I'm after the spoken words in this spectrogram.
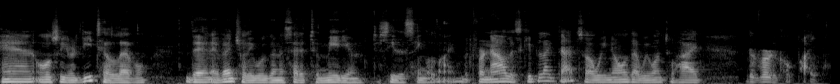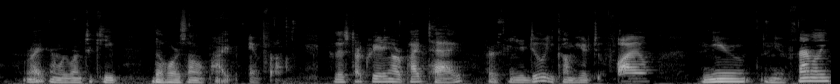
And also your detail level. Then eventually we're going to set it to medium to see the single line. But for now let's keep it like that so we know that we want to hide the vertical pipe right? And we want to keep the horizontal pipe in front. Let's start creating our pipe tag. First thing you do you come here to file new new family.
